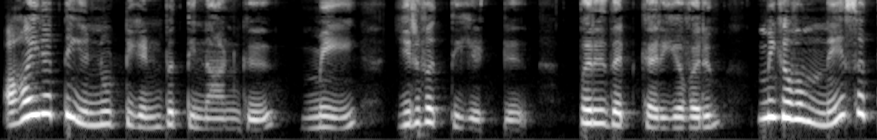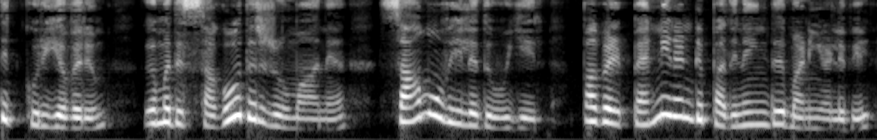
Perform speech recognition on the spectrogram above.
ஆயிரத்தி எண்ணூற்றி எண்பத்தி நான்கு மே இருபத்தி எட்டு. பெருதற்கரியவரும் மிகவும் நேசத்திற்குரியவரும் எமது சகோதரருமான சாமுவேலது உயிர் பகல் பன்னிரண்டு பதினைந்து மணியளவில்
